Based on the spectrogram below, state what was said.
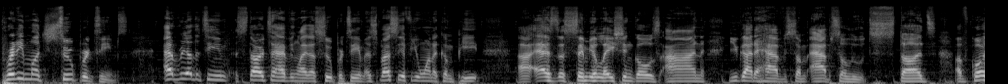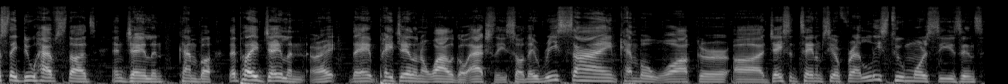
pretty much super teams every other team starts having like a super team, especially if you want to compete. Uh, as the simulation goes on, you got to have some absolute studs. Of course, they do have studs in Jalen, Kemba. They played Jalen, right? They paid Jalen a while ago, actually. So they re-signed Kemba Walker. Uh, Jayson Tatum's here for at least two more seasons.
